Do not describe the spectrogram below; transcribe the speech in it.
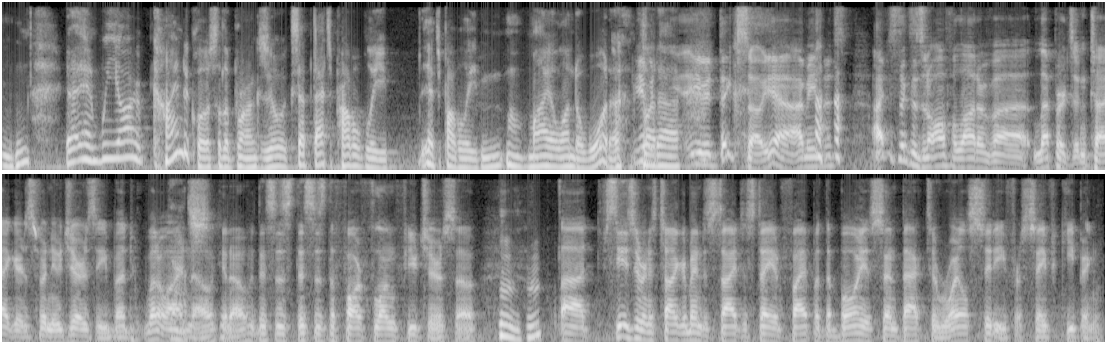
Yeah, and we are kind of close to the Bronx Zoo, except that's probably it's probably mile underwater. You, but would, uh, you would think so, yeah. I mean, it's, I just think there's an awful lot of uh, leopards and tigers for New Jersey, but what do Yes. I know? You know, this is this is the far-flung future. So mhm. uh, Caesar and his tiger men decide to stay and fight, but the boy is sent back to Royal City for safekeeping.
